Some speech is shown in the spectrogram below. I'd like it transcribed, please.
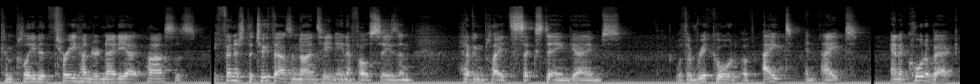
Completed 388 passes. He finished the 2019 NFL season having played 16 games with a record of 8 and 8 and a quarterback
